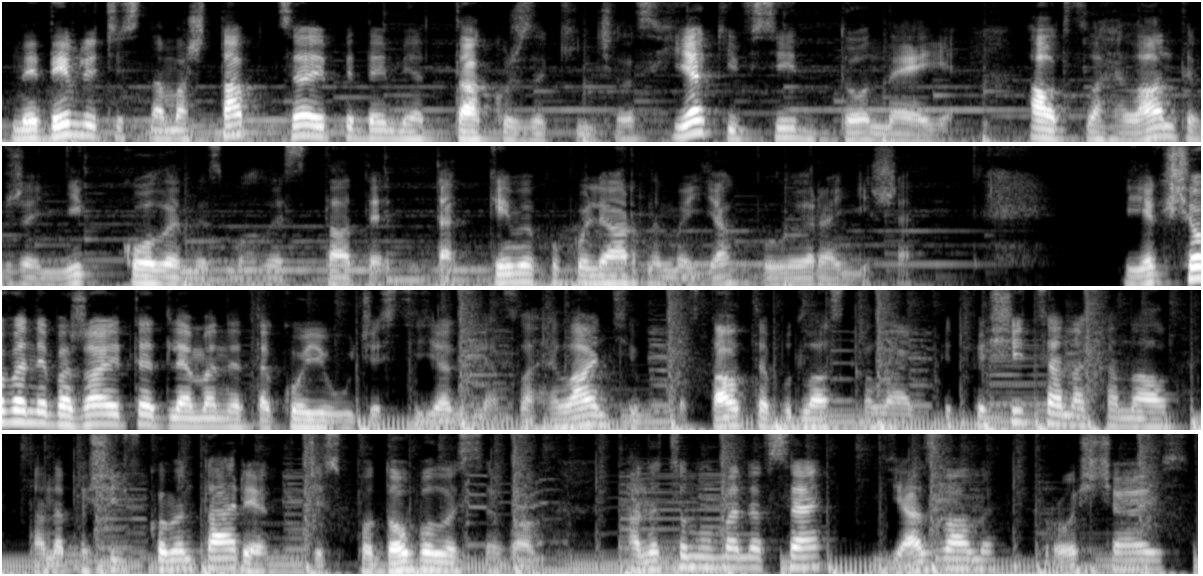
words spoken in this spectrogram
Не дивлячись на масштаб, ця епідемія також закінчилась, як і всі до неї. А от флагеланти вже ніколи не змогли стати такими популярними, як були раніше. Якщо ви не бажаєте для мене такої участі, як для флагелантів, поставте, будь ласка, лайк, підпишіться на канал та напишіть в коментарях, чи сподобалося вам. А на цьому в мене все. Я з вами прощаюсь.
